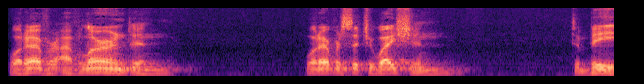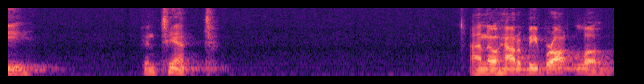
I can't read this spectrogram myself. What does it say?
whatever I've learned in whatever situation to be content. I know how to be brought low.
